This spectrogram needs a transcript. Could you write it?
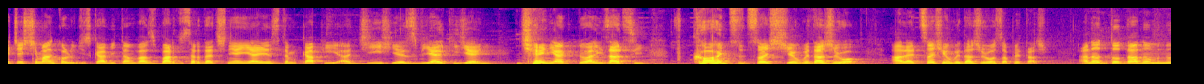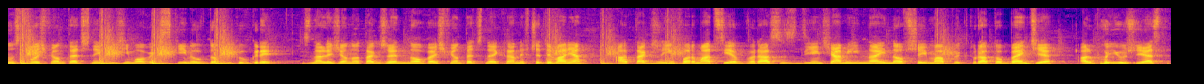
Hej, cześć, siemanko ludziska, witam was bardzo serdecznie, ja jestem Kapi, a dziś jest wielki dzień. Dzień aktualizacji. W końcu coś się wydarzyło. Ale co się wydarzyło, zapytasz? Ano, dodano mnóstwo świątecznych i zimowych skinów do plików gry. Znaleziono także nowe świąteczne ekrany wczytywania, a także informacje wraz z zdjęciami najnowszej mapy, która to będzie, albo już jest,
